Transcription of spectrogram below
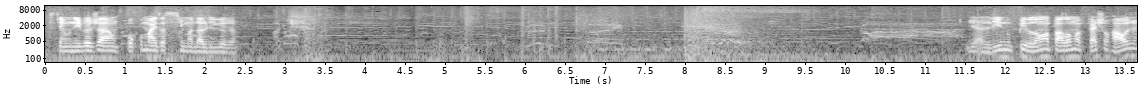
Eles têm um nível já um pouco mais acima da liga já. E ali no pilão a Paloma fecha o round.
